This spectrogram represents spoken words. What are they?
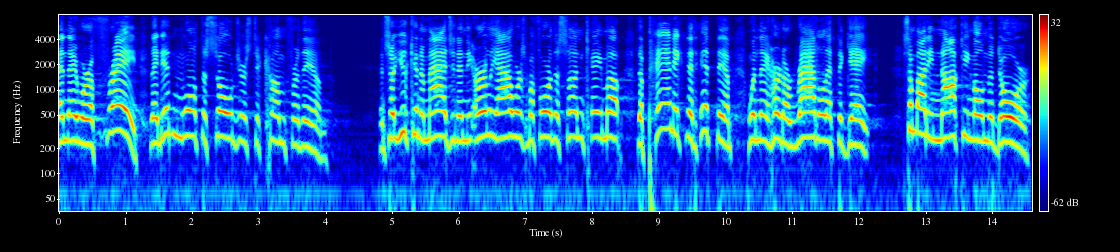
and they were afraid. They didn't want the soldiers to come for them. And so you can imagine in the early hours before the sun came up, the panic that hit them when they heard a rattle at the gate, somebody knocking on the door.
